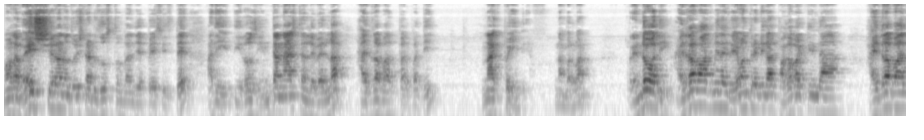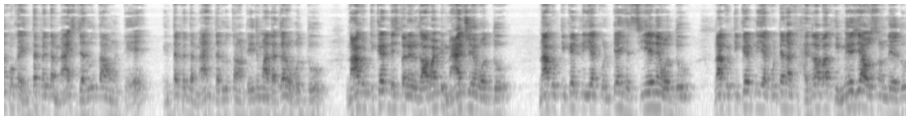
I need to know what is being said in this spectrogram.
మమ్మల్ని వైశ్యులను చూసినట్టు చూస్తుందని చెప్పేసి ఇస్తే అది ఈరోజు ఇంటర్నేషనల్ లెవెల్లో హైదరాబాద్ పరపతి నాకిపోయింది. నంబర్ వన్ రెండవది హైదరాబాద్ మీద రేవంత్ రెడ్డి గారు పగబట్టిందా హైదరాబాద్కి ఒక ఇంత పెద్ద మ్యాచ్ జరుగుతూ ఉంటే ఇంత పెద్ద మ్యాచ్ జరుగుతూ ఉంటే ఇది మా దగ్గర వద్దు. నాకు టికెట్లు ఇస్తలేరు కాబట్టి మ్యాచ్ వద్దు. నాకు టికెట్లు ఇవ్వకుంటే హెచ్సిఏనే వద్దు. నాకు టికెట్లు ఇవ్వకుంటే నాకు హైదరాబాద్కి ఇమేజే అవసరం లేదు.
